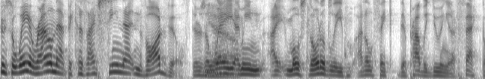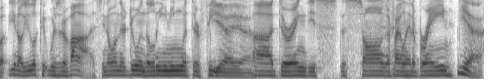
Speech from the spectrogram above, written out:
There's a way around that because I've seen that in vaudeville. There's a way. I mean, I most notably, I don't think they're probably doing an effect, but you know, you look at Wizard of Oz. You know, when they're doing the leaning with their feet. Yeah, yeah. Uh, during this this song, if I only had a brain. Yeah,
